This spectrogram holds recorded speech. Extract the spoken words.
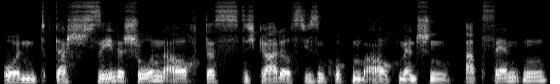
Und da sehen wir schon auch, dass sich gerade aus diesen Gruppen auch Menschen abwenden,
